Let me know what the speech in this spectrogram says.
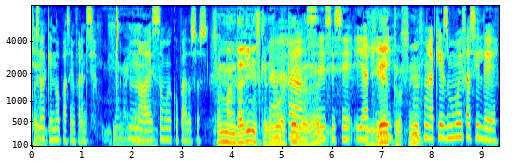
cosa Sí. que no pasa en Francia. No, no, ya. No, son muy ocupados los, Son mandarines que digo Ajá, aquel, ¿verdad? Sí, sí, sí. Y aquí, guetos, aquí es muy fácil de,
